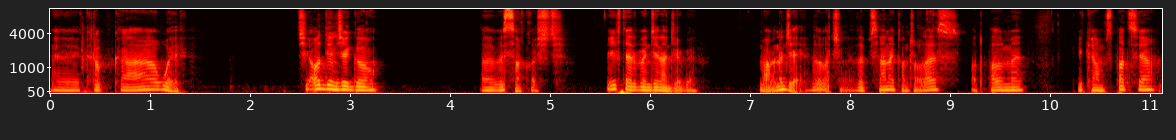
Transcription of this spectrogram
e, kropka width. Czyli odjąć jego e, wysokość. I wtedy będzie na dziebie. Mam nadzieję. Zobaczymy. Zapisane. Ctrl S. Odpalmy. Klikam spacja.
